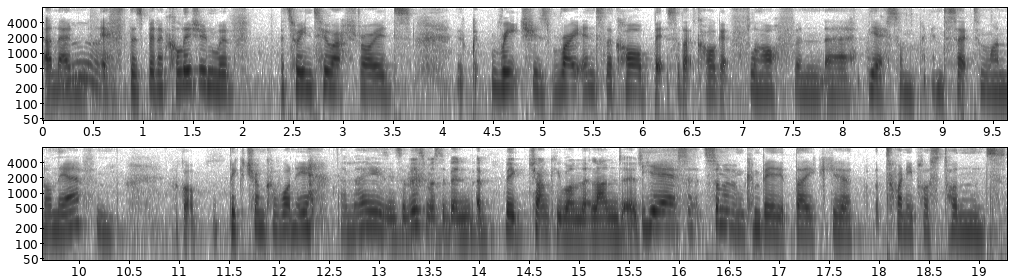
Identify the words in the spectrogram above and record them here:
And then Ah. if there's been a collision with between two asteroids, it reaches right into the core, bits of that core get flung off and uh, yeah, some intersect and land on the Earth and we've got a big chunk of one here. Amazing. So this must have been a big chunky one that landed. Yeah, so some of them can be like you know, 20 plus tons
